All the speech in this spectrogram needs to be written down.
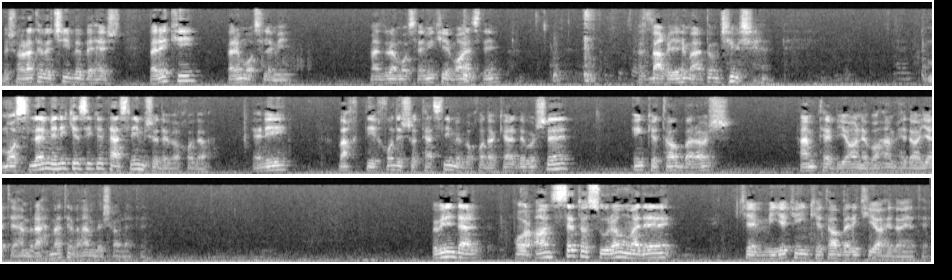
بشارت به چی؟ به بهشت. برای کی؟ برای مسلمین. منظور مسلمی که ما هستیم. از بقیه مردم چی میشه؟ مسلم یعنی کسی که تسلیم شده به خدا. یعنی وقتی خودش رو تسلیم به خدا کرده باشه این کتاب براش هم تبیانه و هم هدایت هم رحمت و هم بشارته. ببینید در قرآن سه تا سوره اومده که میگه که این کتاب برای کیا هدایته؟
